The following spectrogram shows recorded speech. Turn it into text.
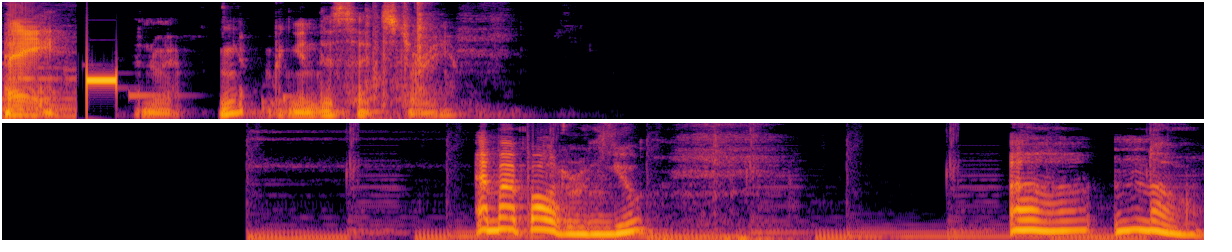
Hey! Anyway, begin the side story. Am I bothering you? Uh, no.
